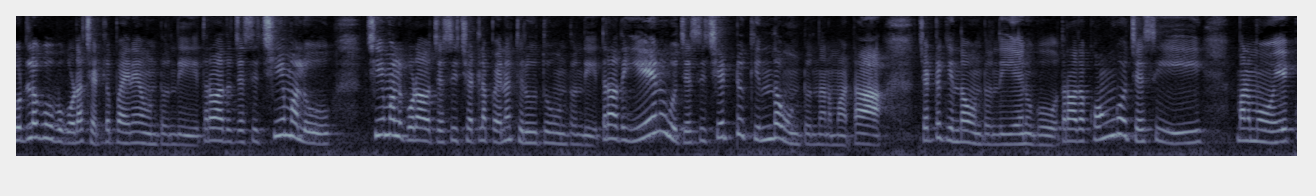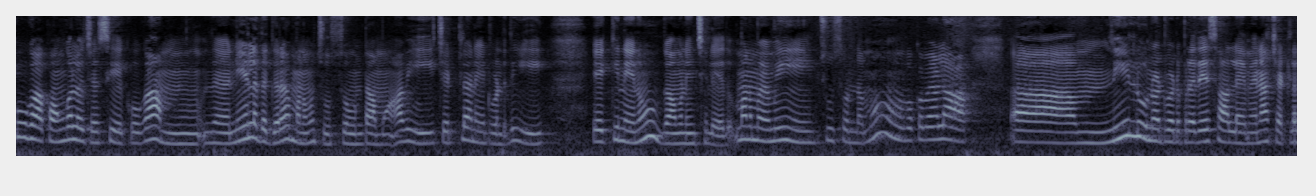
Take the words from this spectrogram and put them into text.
గుడ్లగూబు కూడా చెట్ల పైనే ఉంటుంది. తర్వాత వచ్చేసి చీమలు చీమలు కూడా వచ్చేసి చెట్ల పైన తిరుగుతూ ఉంటుంది. తర్వాత ఏనుగు వచ్చేసి చెట్టు కింద ఉంటుందన్నమాట. చెట్టు కింద ఉంటుంది ఏనుగు. తర్వాత కొంగు వచ్చేసి మనము ఎక్కువగా కొంగలు వచ్చేసి ఎక్కువగా నీళ్ళ దగ్గర మనము చూస్తూ ఉంటాము. అవి చెట్లు అనేటువంటిది ఎక్కి నేను గమనించలేదు. మనమేమి చూసి ఉండము ఒకవేళ నీళ్ళు ఉన్నటువంటి ప్రదేశాల్లో ఏమైనా చెట్ల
